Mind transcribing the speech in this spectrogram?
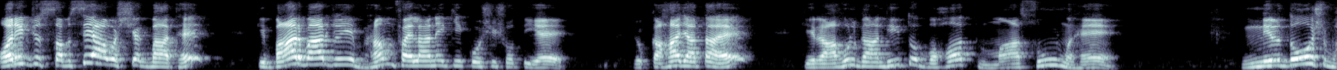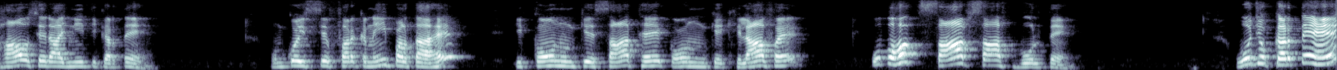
और एक जो सबसे आवश्यक बात है कि बार बार जो ये भ्रम फैलाने की कोशिश होती है, जो कहा जाता है कि राहुल गांधी तो बहुत मासूम हैं। निर्दोष भाव से राजनीति करते हैं। उनको इससे फ़र्क नहीं पड़ता है कि कौन उनके साथ है, कौन उनके खिलाफ है। वो बहुत साफ़ साफ़ बोलते हैं। वो जो करते हैं,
